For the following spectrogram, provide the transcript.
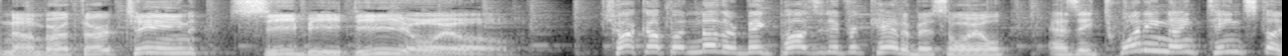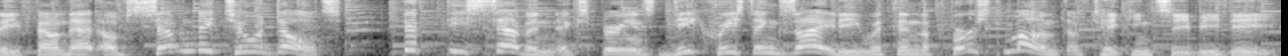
Number 13, CBD oil. Chalk up another big positive for cannabis oil, as a 2019 study found that of 72 adults, 57 experienced decreased anxiety within the first month of taking CBD.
